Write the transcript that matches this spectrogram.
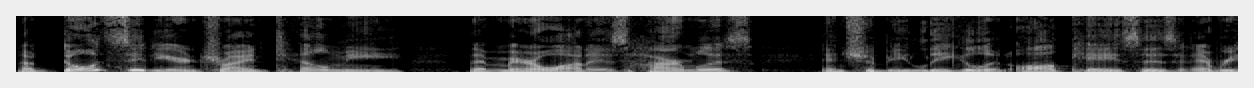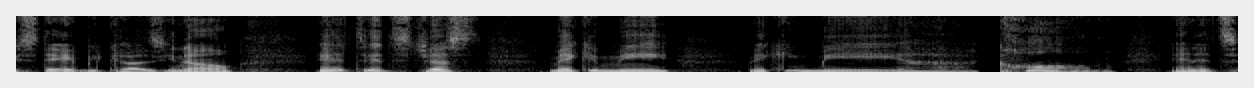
Now, don't sit here and try and tell me that marijuana is harmless and should be legal in all cases in every state because you know it, it's just making me making me uh, calm and it's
